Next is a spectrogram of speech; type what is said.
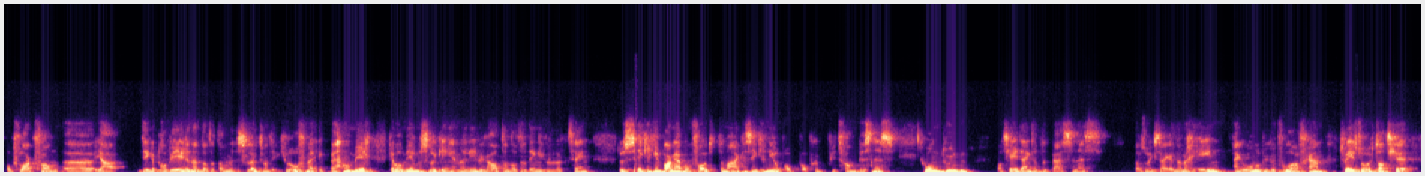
op vlak van uh, ja, dingen proberen en dat het dan mislukt. Want ik geloof me, ik, ben al meer, ik heb al meer mislukkingen in mijn leven gehad dan dat er dingen gelukt zijn. Dus zeker geen bang hebben om fouten te maken, zeker niet op, op, op gebied van business. Gewoon doen wat jij denkt dat het beste is. Dat zou ik zeggen nummer één. En gewoon op je gevoel afgaan. Twee, zorg dat je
